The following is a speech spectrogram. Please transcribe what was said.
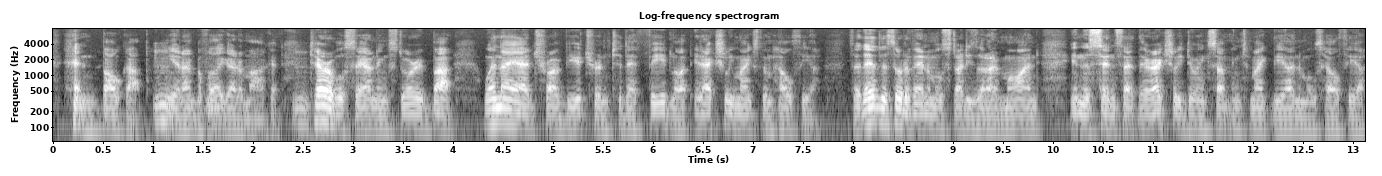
and bulk up, you know, before they go to market. Terrible sounding story, but when they add tributyrin to their feedlot, it actually makes them healthier. So they're the sort of animal studies I don't mind in the sense that they're actually doing something to make the animals healthier.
